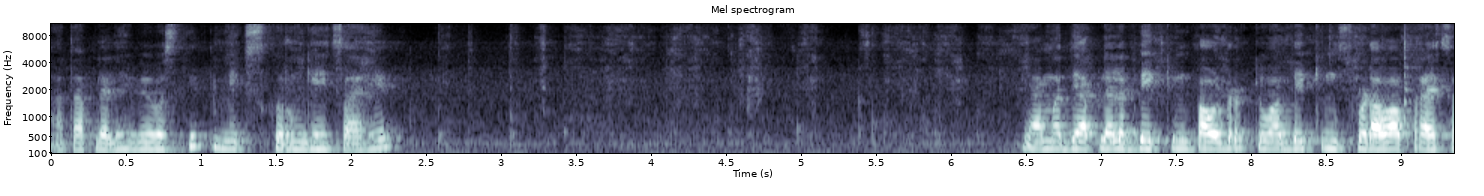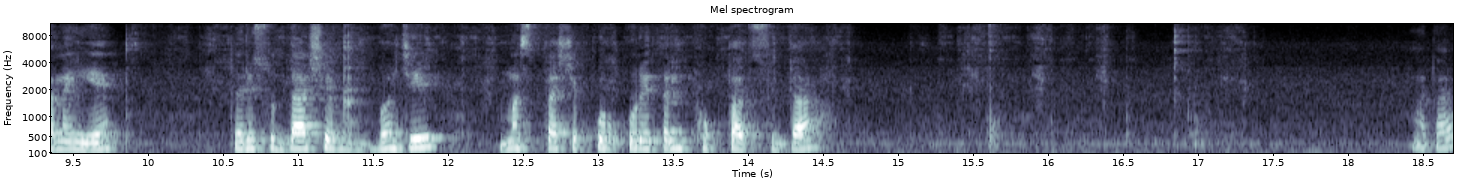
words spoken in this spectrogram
आता आपल्याला हे व्यवस्थित मिक्स करून घ्यायचं आहे. यामध्ये आपल्याला बेकिंग पावडर किंवा बेकिंग सोडा वापरायचा नाही आहे तरीसुद्धा असे भजी मस्त असे कुरकुरीत आणि फुगतात सुद्धा. आता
